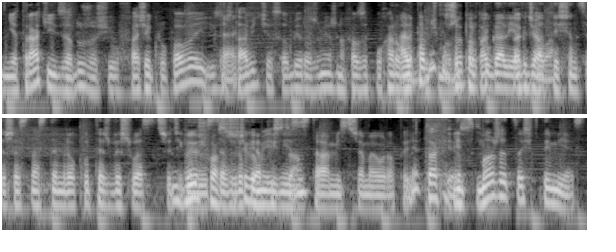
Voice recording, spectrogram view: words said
nie tracić za dużo sił w fazie grupowej i tak. zostawić je sobie, rozumiesz, na fazę pucharową. Ale pamiętasz, że tak- Portugalia tak, tak w 2016 roku też wyszła z trzeciego wyszła miejsca w grupie, a później została mistrzem Europy. Nie? Tak jest. Więc może coś w tym jest.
